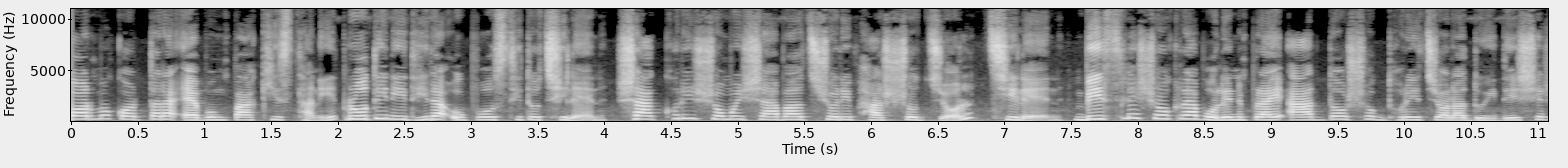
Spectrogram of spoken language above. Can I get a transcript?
কর্মকর্তারা এবং পাকিস্তানি প্রতিনিধিরা উপস্থিত ছিলেন। স্বাক্ষরের সময় শাহবাজ শরীফ হাস্যোজ্জ্বল ছিলেন। বিশ্লেষকরা বলেন, প্রায় আট দশক ধরে চলা দুই দেশের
